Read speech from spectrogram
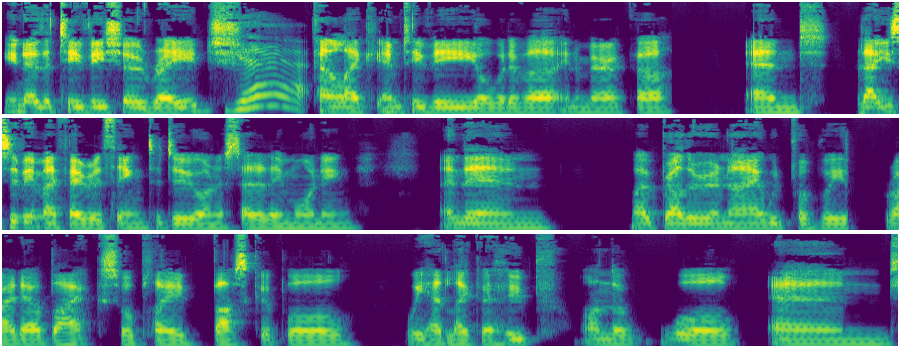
you know, the TV show Rage. Yeah. Kind of like MTV or whatever in America. And that used to be my favorite thing to do on a Saturday morning. And then my brother and I would probably ride our bikes or play basketball. We had like a hoop on the wall. And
